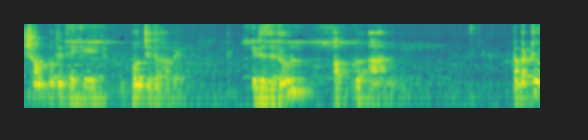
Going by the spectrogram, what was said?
সম্পত্তি থেকে বঞ্চিত হবে। It is rule of Quran number two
